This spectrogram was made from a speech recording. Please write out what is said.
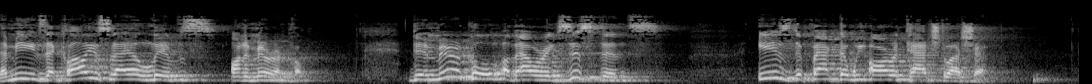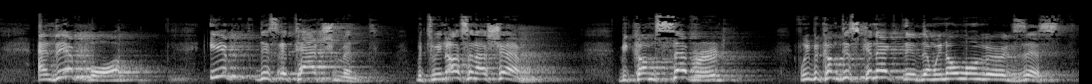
That means that Klal Yisrael lives on a miracle. The miracle of our existence is the fact that we are attached to Hashem. And therefore, if this attachment between us and Hashem becomes severed, if we become disconnected, then we no longer exist.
